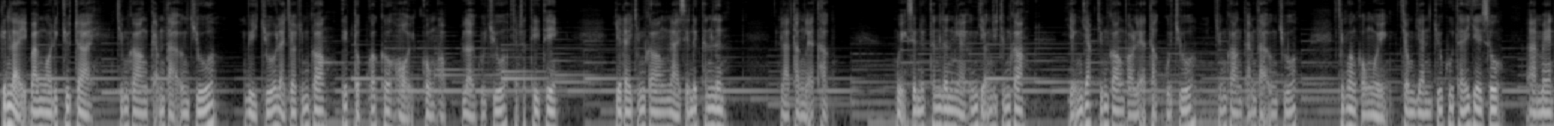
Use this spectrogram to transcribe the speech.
Kính lạy ba ngôi Đức Chúa Trời, chúng con cảm tạ ơn Chúa vì Chúa lại cho chúng con tiếp tục có cơ hội cùng học lời của Chúa trong sách Thi Thiên. Giờ đây chúng con nài xin Đức Thánh Linh là thần lẽ thật. Nguyện xin Đức Thánh Linh Ngài hướng dẫn cho chúng con, dẫn dắt chúng con vào lẽ thật của Chúa. Chúng con cảm tạ ơn Chúa. Chúng con cầu nguyện trong danh Chúa Cứu Thế Giêsu. Amen.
